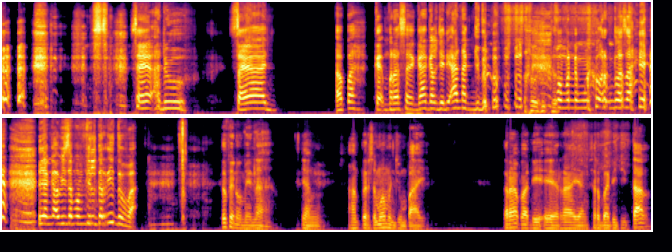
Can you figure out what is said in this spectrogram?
saya aduh saya apa kayak merasa gagal jadi anak gitu Oh, itu. memenuhi orang tua saya yang nggak bisa memfilter itu pak itu fenomena yang hampir semua menjumpai. Karena apa di era yang serba digital,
